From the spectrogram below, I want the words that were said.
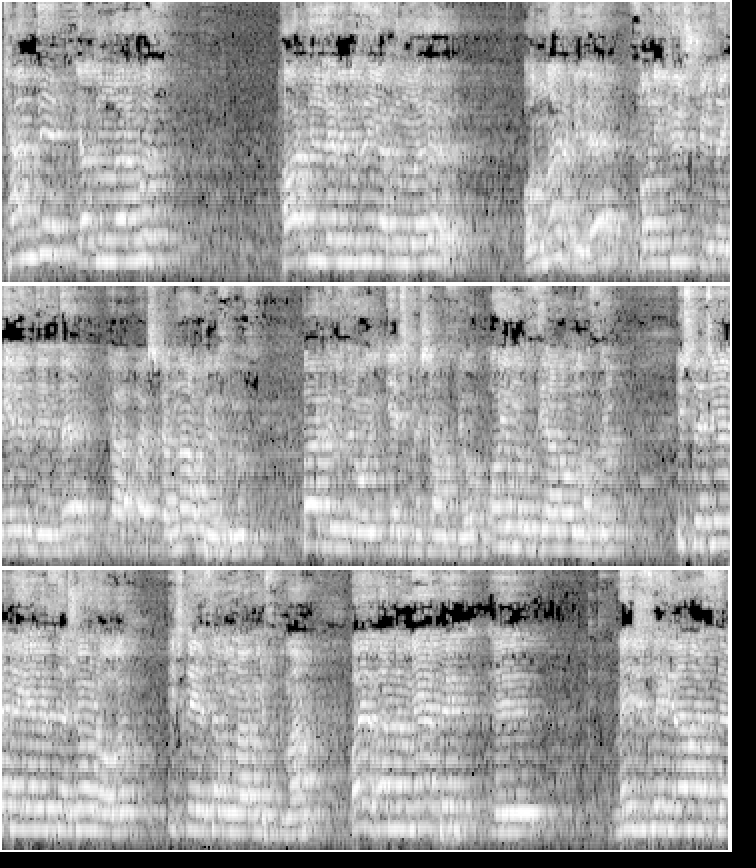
Kendi yakınlarımız, partililerimizin yakınları, onlar bile son 2-3 güne gelindiğinde ya başkan ne yapıyorsunuz? Partimizin oy geçme şansı yok. Oyumuz ziyan olmasın. İşte CHP gelirse şöyle olur. İşte ise bunlar Müslüman. Vay efendim MHP e, meclise giremezse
